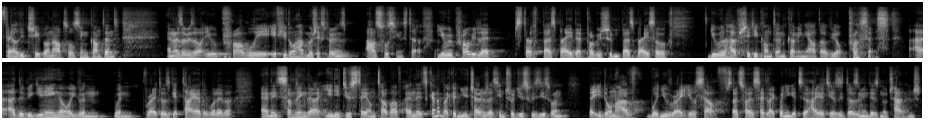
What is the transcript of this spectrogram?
fairly cheap on outsourcing content. And as a result, you'll probably, if you don't have much experience outsourcing stuff, you will probably let stuff pass by that probably shouldn't pass by. So you will have shitty content coming out of your process at the beginning or even when writers get tired or whatever. And it's something that you need to stay on top of. And it's kind of like a new challenge that's introduced with this one that you don't have when you write yourself. So that's why I said, like, when you get to the higher tiers, it doesn't mean there's no challenge.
